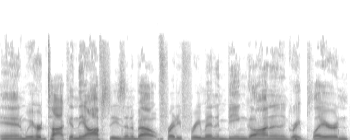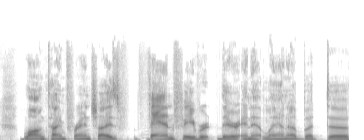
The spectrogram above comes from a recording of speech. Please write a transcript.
and we heard talk in the offseason about Freddie Freeman and being gone and a great player and longtime franchise fan favorite there in Atlanta, but uh,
